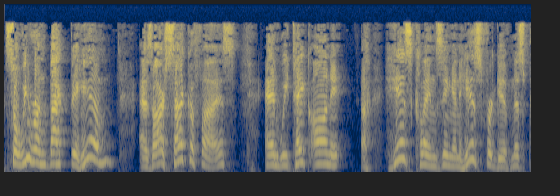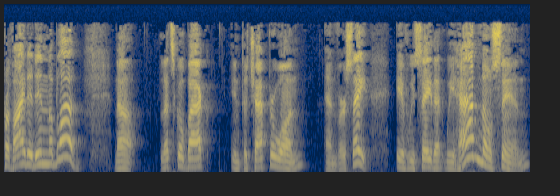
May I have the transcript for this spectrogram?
So we run back to him as our sacrifice and we take on it, uh, his cleansing and his forgiveness provided in the blood. Now, let's go back into chapter 1 and verse 8. If we say that we have no sin,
